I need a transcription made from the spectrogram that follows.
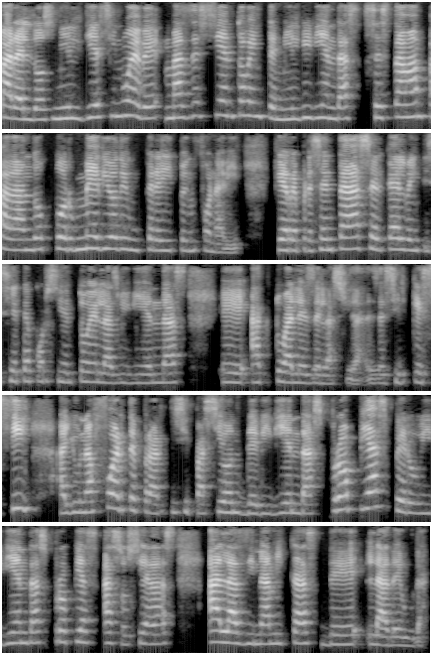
para el 2019, más de 120 mil viviendas se estaban pagando por medio de un crédito Infonavit, que representa cerca del 27% de las viviendas eh, actuales de la ciudad. Es decir, que sí hay una fuerte participación de viviendas propias, pero viviendas propias asociadas a las dinámicas de la deuda,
